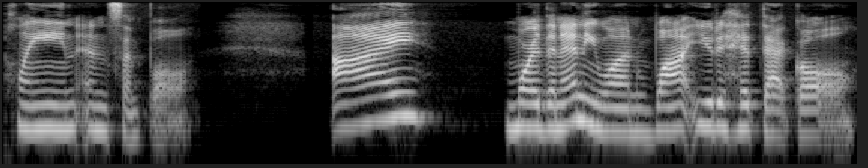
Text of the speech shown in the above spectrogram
Plain and simple. I, more than anyone, want you to hit that goal.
